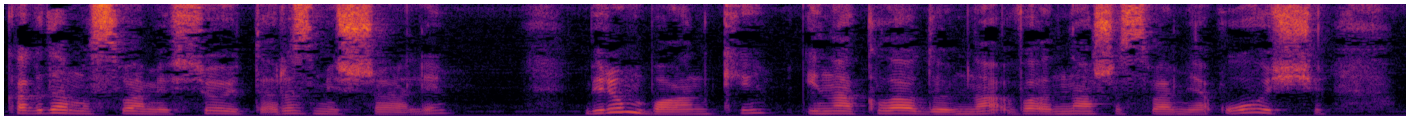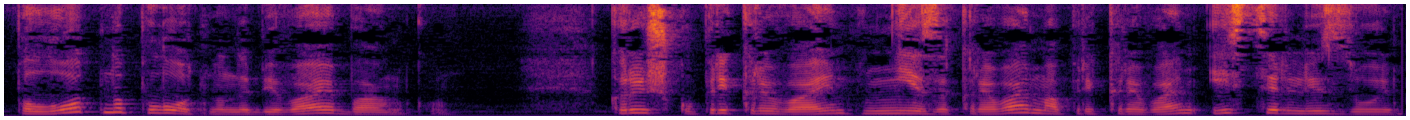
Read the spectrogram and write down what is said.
Когда мы с вами все это размешали, берем банки и накладываем на наши с вами овощи, плотно-плотно набивая банку. Крышку прикрываем, не закрываем, а прикрываем и стерилизуем.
